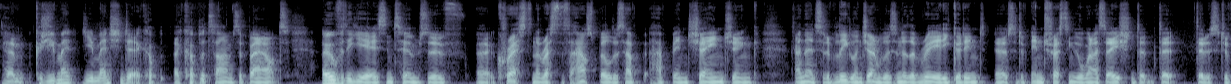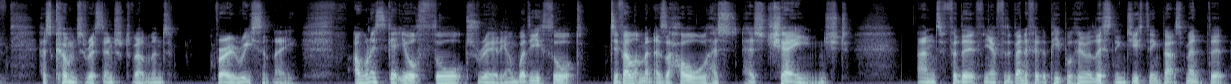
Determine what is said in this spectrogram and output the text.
because um, you you mentioned it a couple a couple of times about over the years in terms of uh, Crest and the rest of the house builders have have been changing, and then sort of Legal and General is another really good in, uh, sort of interesting organisation that that that sort of has come to residential development very recently. I wanted to get your thoughts really on whether you thought development as a whole has has changed, and for the you know for the benefit of people who are listening, do you think that's meant that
